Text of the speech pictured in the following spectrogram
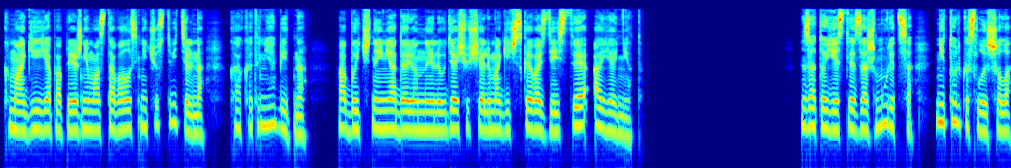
К магии я по-прежнему оставалась нечувствительна, как это не обидно. Обычные неодаренные люди ощущали магическое воздействие, а я нет. Зато если зажмуриться, не только слышала,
